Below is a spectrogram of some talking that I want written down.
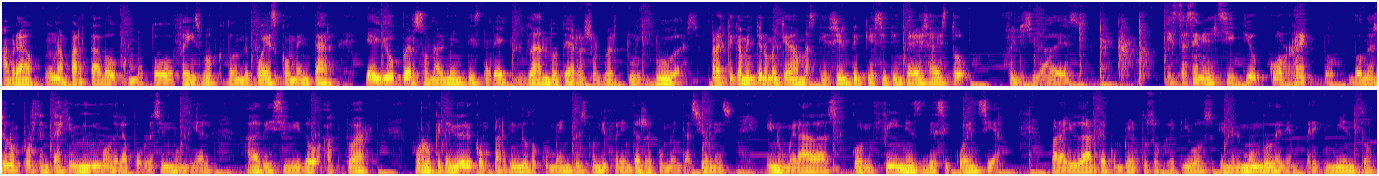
habrá un apartado como todo Facebook donde puedes comentar y ahí yo personalmente estaré ayudándote a resolver tus dudas. Prácticamente no me queda más que decirte que si te interesa esto, felicidades. Estás en el sitio correcto, donde solo un porcentaje mínimo de la población mundial ha decidido actuar, por lo que te ayudaré compartiendo documentos con diferentes recomendaciones enumeradas con fines de secuencia para ayudarte a cumplir tus objetivos en el mundo del emprendimiento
